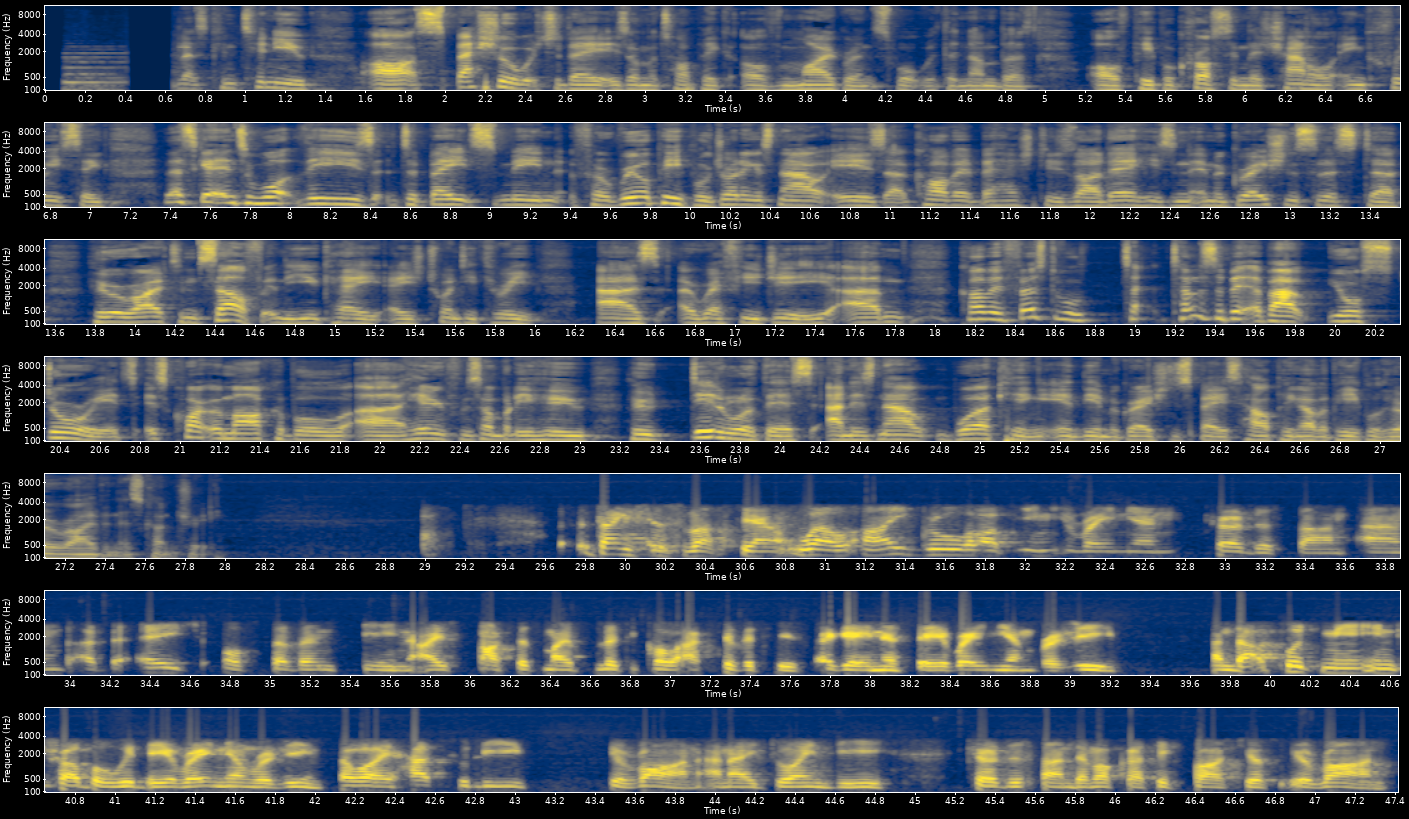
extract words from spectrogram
Let's continue our special, which today is on the topic of migrants, what with the numbers of people crossing the channel increasing. Let's get into what these debates mean for real people. Joining us now is uh, Kaweh Beheshtizadeh. He's an immigration solicitor who arrived himself in the UK, aged 23, as a refugee. Um, Kaweh, first of all, t- tell us a bit about your story. It's, it's quite remarkable uh, hearing from somebody who, who did all of this and is now working in the immigration space, helping other people who arrive in this country. Thank you, Sebastian. Well, I grew up in Iranian Kurdistan, and at the age of 17, I started my political activities against the Iranian regime. And that put me in trouble with the Iranian regime. So I had to leave Iran, and I joined the Kurdistan Democratic Party of Iran,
